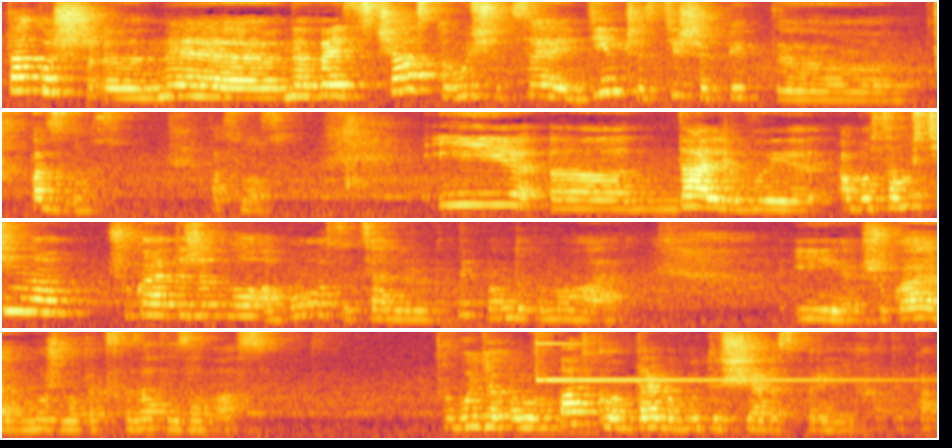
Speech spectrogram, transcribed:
також е, не, не весь час, тому що це дім частіше під, е, під знос. Знос. І е, далі ви або самостійно шукаєте житло, або соціальний робітник вам допомагає і шукає, можна так сказати, за вас. У будь-якому випадку вам треба буде ще раз переїхати. Так?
